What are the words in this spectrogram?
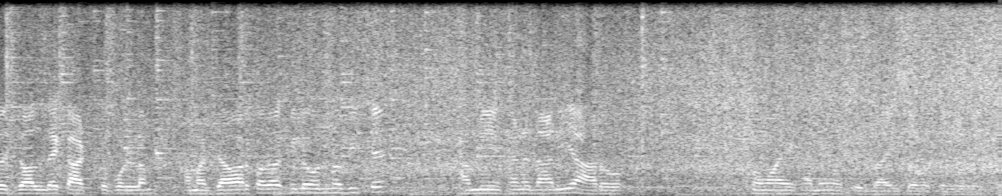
সমুদ্রের জল দেখে আটকে পড়লাম। আমার যাওয়ার কথা ছিল অন্য বিচে আমি এখানে দাঁড়িয়ে আরও সময় এখানে অতিবাহিত হতে চলেছে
